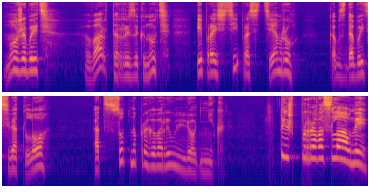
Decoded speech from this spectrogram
Можа быць, варта рызыкнуць і прайсці праз цемру, каб здабыць святло, адсутна прагаварыў лёднік. Ты ж праваслаўны!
